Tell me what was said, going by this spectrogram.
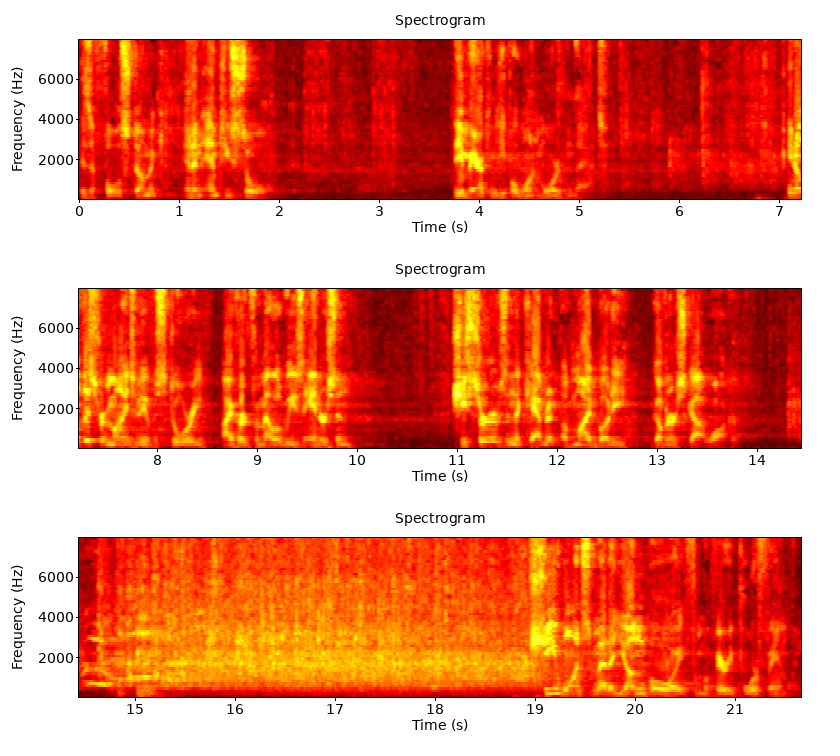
is a full stomach and an empty soul. The American people want more than that. You know, this reminds me of a story I heard from Eloise Anderson. She serves in the cabinet of my buddy, Governor Scott Walker. She once met a young boy from a very poor family.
